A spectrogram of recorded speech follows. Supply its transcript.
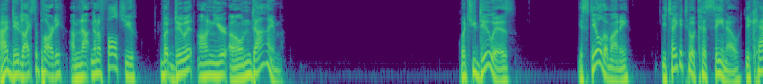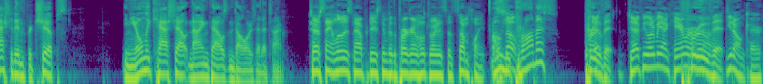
That dude likes to party. I'm not going to fault you, but do it on your own dime. What you do is you steal the money, you take it to a casino, you cash it in for chips, and you only cash out $9,000 at a time. Jeff St. Louis now producing for the program. He'll join us at some point. Oh, So, you promise? Prove Jeff, it. Jeff. You want to be on camera? Prove it. You don't care.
